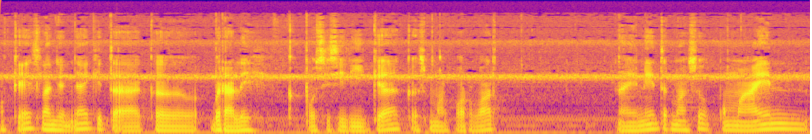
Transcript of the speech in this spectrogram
Oke selanjutnya kita ke beralih ke posisi 3 ke small forward. Nah ini termasuk pemain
